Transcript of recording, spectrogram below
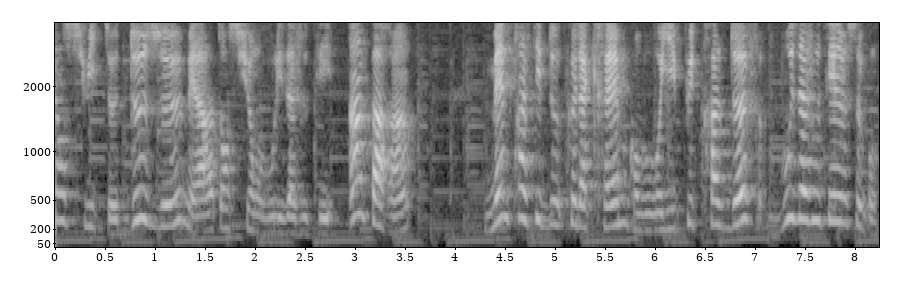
Ensuite deux œufs, mais attention, vous les ajoutez un par un. Même principe que la crème, quand vous voyez plus de traces d'œufs, vous ajoutez le second.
